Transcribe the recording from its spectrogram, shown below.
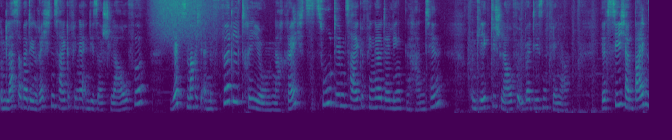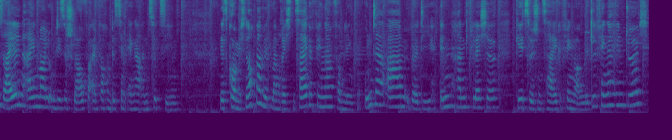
und lass aber den rechten Zeigefinger in dieser Schlaufe. Jetzt mache ich eine Vierteldrehung nach rechts zu dem Zeigefinger der linken Hand hin und lege die Schlaufe über diesen Finger. Jetzt ziehe ich an beiden Seilen einmal, um diese Schlaufe einfach ein bisschen enger anzuziehen. Jetzt komme ich nochmal mit meinem rechten Zeigefinger vom linken Unterarm über die Innenhandfläche, gehe zwischen Zeigefinger und Mittelfinger hindurch,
